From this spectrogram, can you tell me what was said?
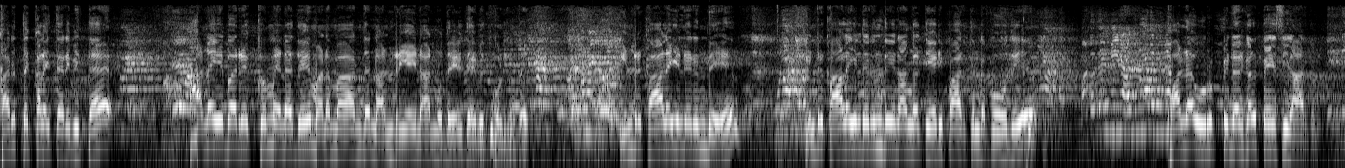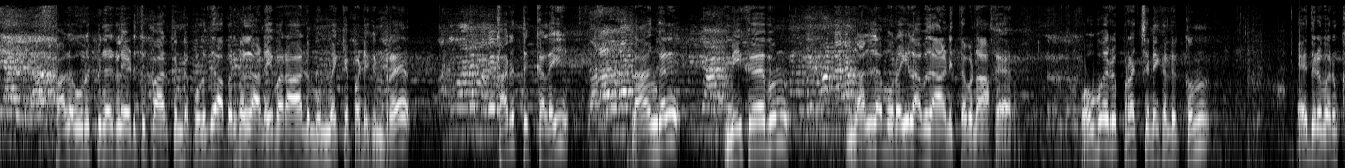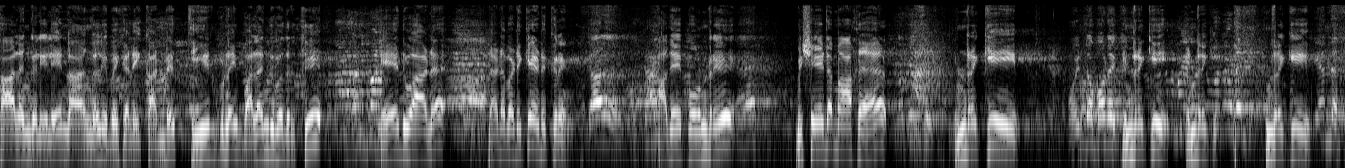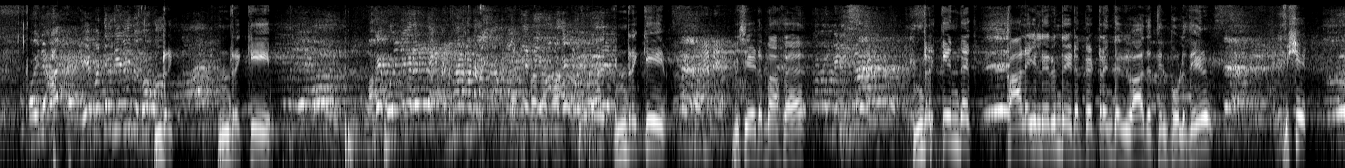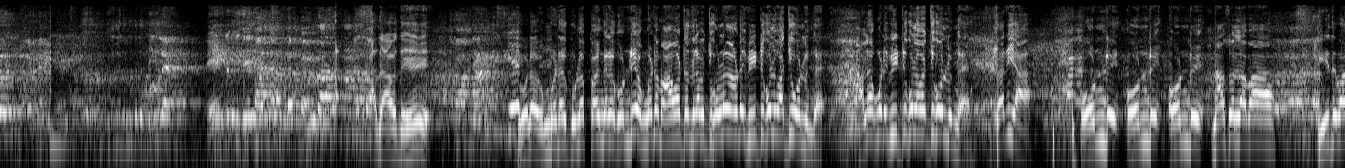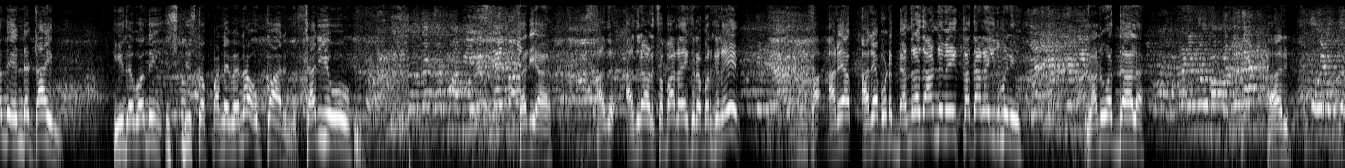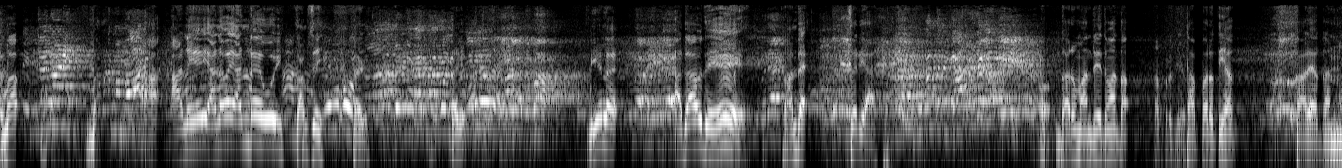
கருத்துக்களை தெரிவித்த அனைவருக்கும் எனது மனமார்ந்த நன்றியை நான் முதலில் தெரிவித்துக் கொள்கின்றேன். இன்று காலையிலிருந்து இன்று காலையிலிருந்து நாங்கள் தேடி பார்க்கின்ற போது பல உறுப்பினர்கள் பேசினார்கள். பல உறுப்பினர்களை எடுத்து பார்க்கின்ற பொழுது அவர்கள் அனைவராலும் முன்வைக்கப்படுகின்ற கருத்துக்களை நாங்கள் மிகவும் நல்ல முறையில் அவதானித்தவனாக. ஒவ்வொரு பிரச்சனைகளுக்கும் எதிர்வரும் காலங்களிலே நாங்கள் இவைகளை கண்டு தீர்ப்பினை வழங்குவதற்கு ஏதுவான நடவடிக்கை எடுக்கிறேன். அதே போன்று விசேடமாக இன்றைக்கு இன்றைக்கு இன்றைக்கு இன்றைக்கு இன்றைக்கு இன்றைக்கு இன்றைக்கு விசேடமாக இன்றைக்கு இந்த காலையிலிருந்து இடம்பெற்ற இந்த விவாதத்தின் பொழுது விஷே அதாவது உங்களோட குழப்பங்களை கொண்டு உங்களோட மாவட்டத்தில் வச்சுக்கொள்ளுங்க அவங்களோட வீட்டுக்குள்ள வச்சுக்கொள்ளுங்க. அல்ல உங்களோட வீட்டுக்குள்ள வச்சுக்கொள்ளுங்க. சரியா? ஒன்று ஒன்று ஒன்று. நான் சொல்லவா? இது வந்து எந்த டைம் இதை வந்து டிஸ்டர்ப் பண்ண வேணா உட்காருங்க. சரியோ? சரியா? அது அதனால சபாநாயகர் அவர்களே අ- අරයා අරයා පොට බැඳලා දාන්න මේ කතානායකතුමනි ලනුවත් දාලා හරි ම- ම- අ- අනේ යනව යන්න ඕයි තම්සේ හරි හරි நீல அதாவது அந்த சரியா ගරු මන්ත්‍රීතුමා ත- තප්පර තිහක් කාලයක් ගන්න.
